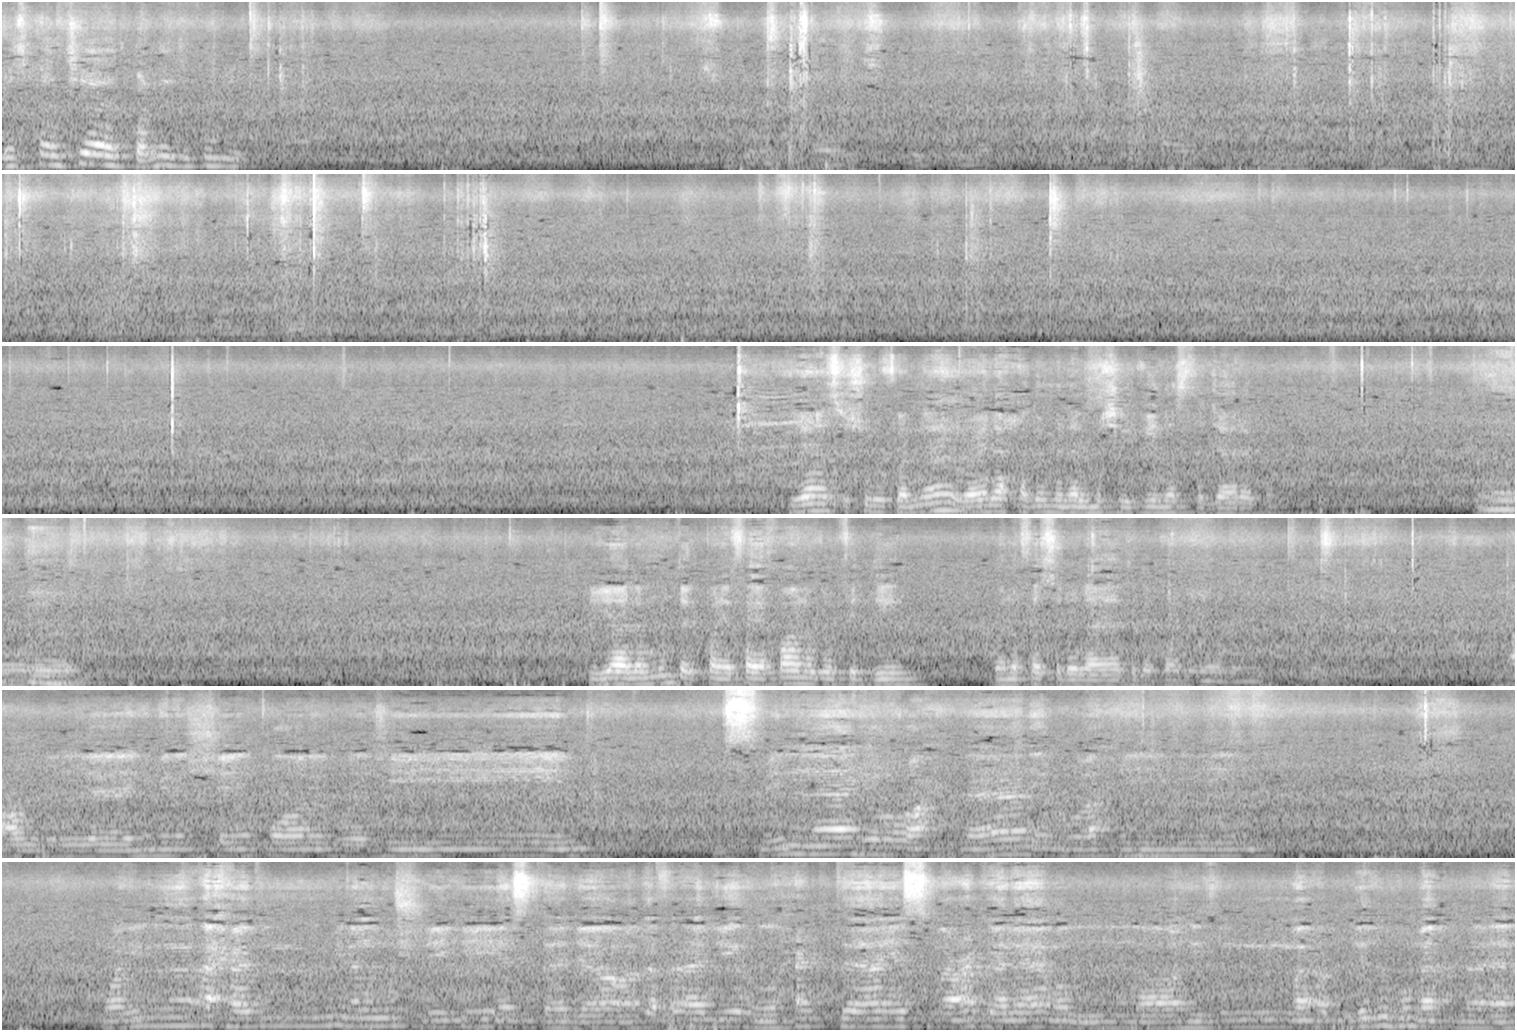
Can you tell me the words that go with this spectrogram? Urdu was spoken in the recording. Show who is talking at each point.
Speaker 1: بس پانچ چھ آیت پڑھنے سے کوئی یہاں سے شروع کرنا ہے وَإِنْ أَحَدٌ مِّنَ الْمُشْرِكِينَ اسْتَجَارَكَ اور یا لمن تک پڑھے فَيَخْوَانُكُمْ فِي الدِّينِ وَنُفَصِّلُ الْآيَاتِ لِقَوْمٍ يَعْلَمُونَ
Speaker 2: أعوذ بالله من الشيطان الرجيم بسم الله الرحمن الرحيم وإن أحد من المشركين استجارك فأجره حتى يسمع كلام الله ثم أبلغه مأمنه.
